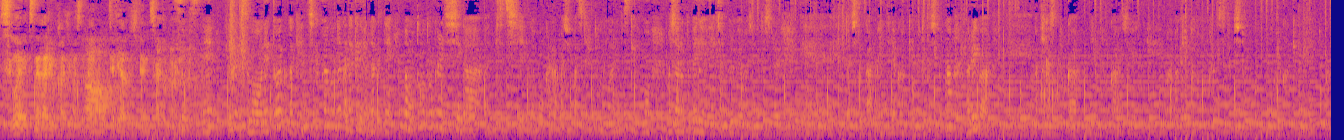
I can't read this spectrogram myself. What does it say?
すごい、ね、つながりを感じますね。あのテリアの自伝サイトからネットワークが建築家の中だけではなくてもともと彼自身が美術史の方から出発しているということもあるんですけれども、まあ、シャーロット・ペリアやジャンプルベをはじめとする、えー、人たちとか、まあ、インテリア関係の人たちとかあるいは、えーまあ、ピカソとかミロとかそういう、えーまあ、マーケットのアーティストたちとこういう関係を持ったりとか。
